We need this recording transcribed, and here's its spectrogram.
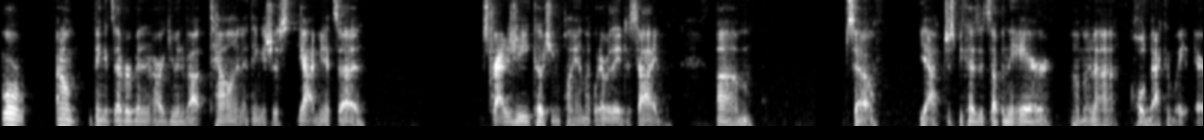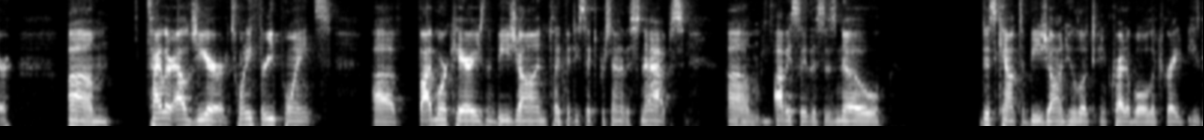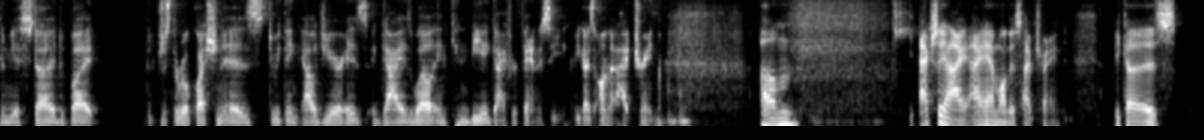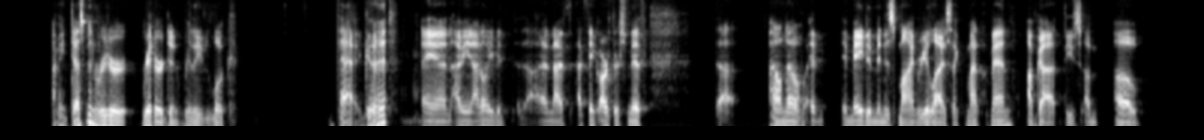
Well, I don't think it's ever been an argument about talent. I think it's just, yeah, I mean, it's a strategy, coaching plan, like whatever they decide. Um, so, yeah, just because it's up in the air, I'm going to hold back and wait there. Um, Tyler Allgeier, 23 points, uh, five more carries than Bijan, played 56% of the snaps. Um, obviously, this is no discount to Bijan, who looked incredible, looked great. He's going to be a stud, but just the real question is, do we think Allgeier is a guy as well and can be a guy for fantasy? Are you guys on that hype train? Um, actually, I I am on this hype train because, I mean, Desmond Ridder Ridder didn't really look that good, and I mean, I don't even, and I I think Arthur Smith, uh, I don't know, it it made him in his mind realize like, my man, I've got these um uh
